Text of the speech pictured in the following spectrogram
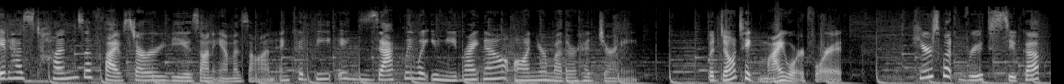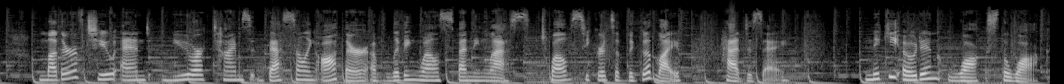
It has tons of five star reviews on Amazon and could be exactly what you need right now on your motherhood journey. But don't take my word for it. Here's what Ruth Soukup, mother of two and New York Times bestselling author of Living Well, Spending Less 12 Secrets of the Good Life, had to say. Nikki Oden walks the walk.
